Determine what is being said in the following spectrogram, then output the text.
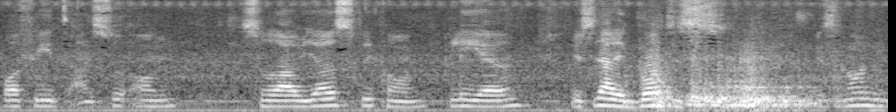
profit and so on. So i'll just click on clear you see that the bot is is running.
